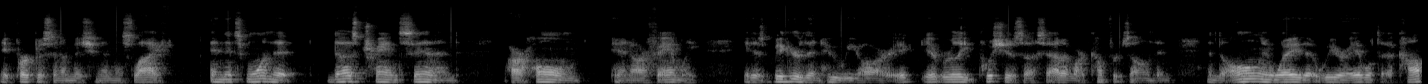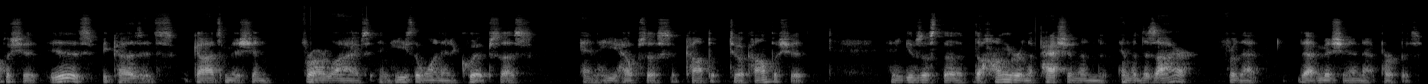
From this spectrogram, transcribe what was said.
a purpose and a mission in this life and it's one that does transcend our home and our family. It is bigger than who we are. It, it really pushes us out of our comfort zone. And, and the only way that we are able to accomplish it is because it's God's mission for our lives. And He's the one that equips us and He helps us to accomplish it. And He gives us the, the hunger and the passion and and the desire for that, that mission and that purpose.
